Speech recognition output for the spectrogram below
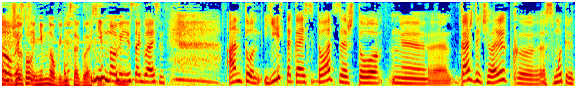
новости. слово немного не согласен. Немного не согласен. Антон, есть такая ситуация, что э, каждый человек э, смотрит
